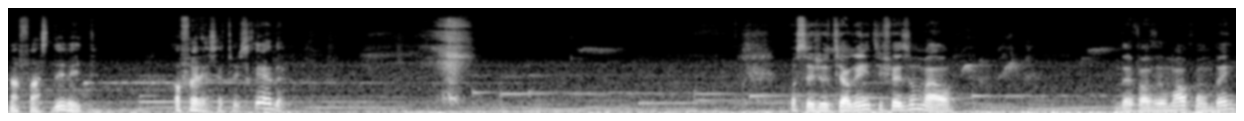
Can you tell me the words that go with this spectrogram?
na face direita, oferece a tua esquerda. Ou seja, se alguém te fez um mal, devolve o mal com o bem.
